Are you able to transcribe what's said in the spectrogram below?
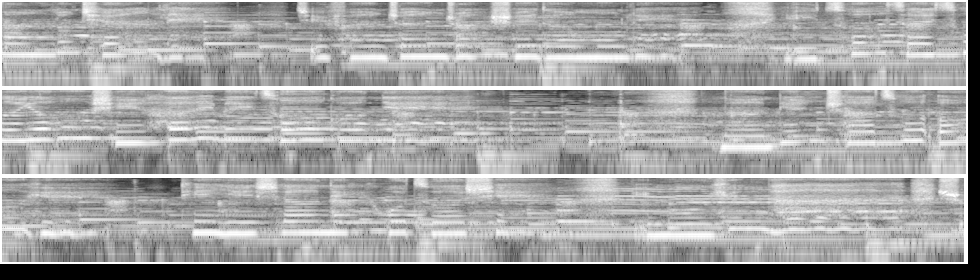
朦胧间，几番辗转谁的梦里？一错再错，有心还没错过你。那年差错偶遇，天也笑你我作戏，笔墨云海，书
